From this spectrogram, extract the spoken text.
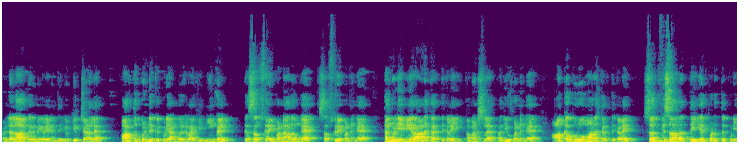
வள்ளலார் பெருமைகள் எனும் இந்த யூடியூப் சேனலை பார்த்து கொண்டிருக்கக்கூடிய அன்பர்களாகிய நீங்கள் இதை சப்ஸ்கிரைப் பண்ணாதவங்க சப்ஸ்கிரைப் பண்ணுங்க. தங்களுடைய மேலான கருத்துக்களை கமெண்ட்ஸ்ல பதிவு பண்ணுங்க. ஆக்கப்பூர்வமான கருத்துக்களை சத்விசாரத்தை ஏற்படுத்தக்கூடிய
